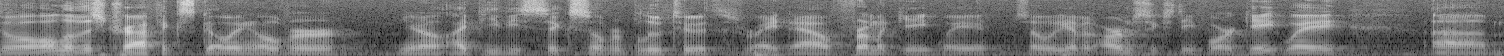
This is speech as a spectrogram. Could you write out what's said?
so all of this traffic's going over, you know, IPv6 over Bluetooth right now from a gateway. So we have an ARM64 gateway um,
